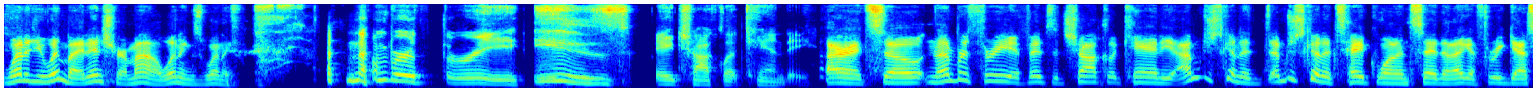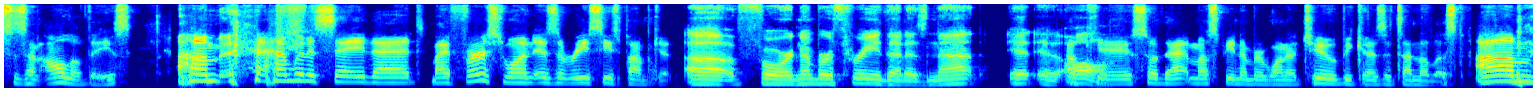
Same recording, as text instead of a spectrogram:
What did you win by an inch or a mile? Winning's winning. Number three is a chocolate candy. All right, so number three, if it's a chocolate candy, I'm just gonna I'm just gonna take one and say that I got three guesses on all of these. Um, I'm gonna say that my first one is a Reese's pumpkin. Uh, for number three, that is not it at all. Okay, so that must be number one or two because it's on the list. Um,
